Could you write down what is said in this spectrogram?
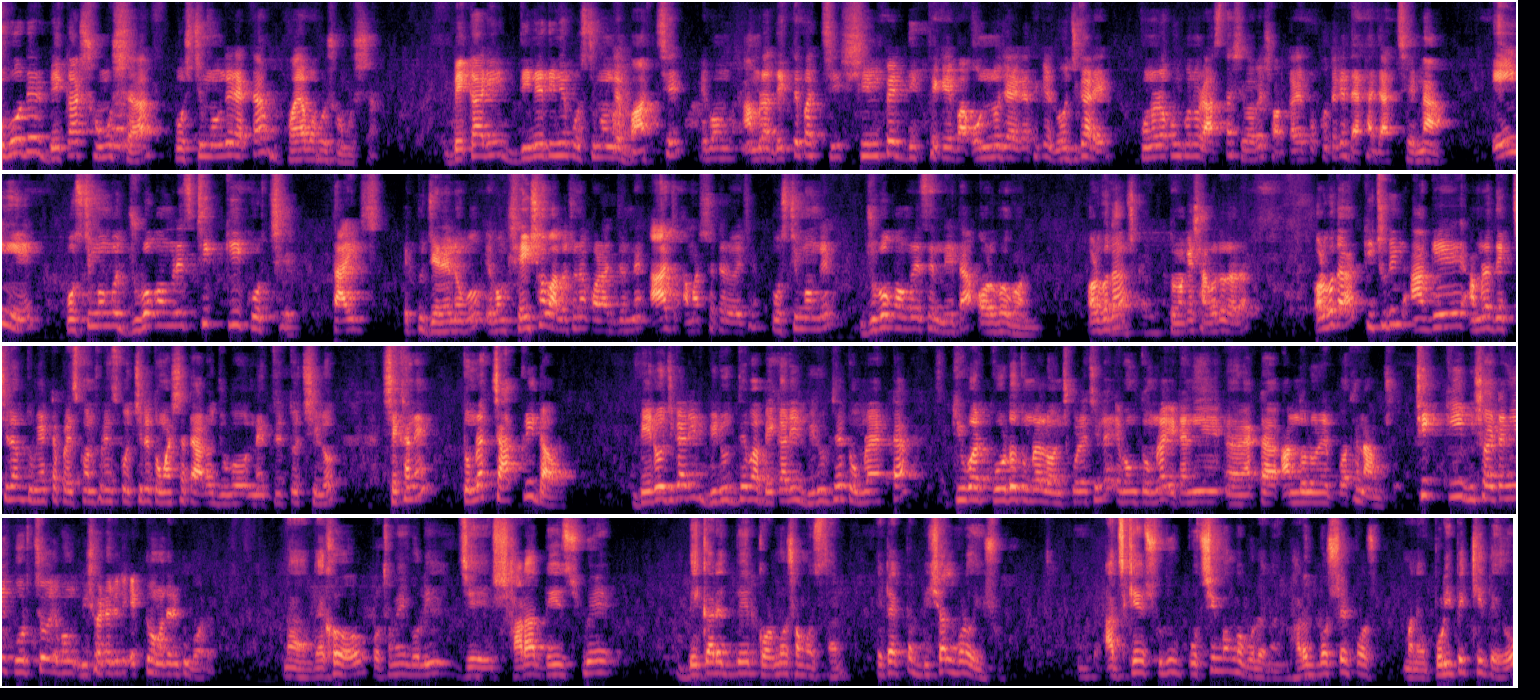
যুবদের বেকার সমস্যা পশ্চিমবঙ্গের একটা ভয়াবহ সমস্যা। বেকারি দিনে দিনে পশ্চিমবঙ্গে বাড়ছে এবং আমরা দেখতে পাচ্ছি শিল্পের দিক থেকে বা অন্য জায়গা থেকে রোজগারের কোনো রকম কোনো রাস্তা সেভাবে সরকারের পক্ষ থেকে দেখা যাচ্ছে না। এই নিয়ে পশ্চিমবঙ্গ যুব কংগ্রেস ঠিক কি করছে তাই একটু জেনে নেব এবং সেই সব আলোচনা করার জন্য আজ আমার সাথে রয়েছে পশ্চিমবঙ্গের যুব কংগ্রেসের নেতা অর্ঘগণ। অর্ঘদা তোমাকে স্বাগত দাদা। অর্ঘদা কিছুদিন আগে আমরা দেখছিলাম তুমি একটা প্রেস কনফারেন্স করছিলে, তোমার সাথে আরও যুব নেতৃত্ব ছিল। সেখানে তোমরা চাকরি দাও, বেরোজগারির বিরুদ্ধে বা বেকারির বিরুদ্ধে তোমরা একটা কিউআর কোডও তোমরা লঞ্চ করেছিলে এবং তোমরা এটা নিয়ে একটা আন্দোলনের পথে নামছো। ঠিক কি বিষয়টা নিয়ে করছ এবং বিষয়টা যদি একটু আমাদের একটু বলো। না, দেখো, প্রথমেই বলি যে সারা দেশ জুড়ে বেকারদের কর্মসংস্থান, এটা একটা বিশাল বড় ইস্যু আজকে শুধু পশ্চিমবঙ্গ বলে নয়, ভারতবর্ষের মানে পরিপ্রেক্ষিতেও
